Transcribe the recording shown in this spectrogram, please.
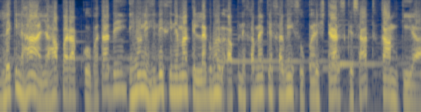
लेकिन हाँ यहाँ पर आपको बता दें, इन्होंने हिंदी सिनेमा के लगभग अपने समय के सभी सुपरस्टार्स के साथ काम किया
